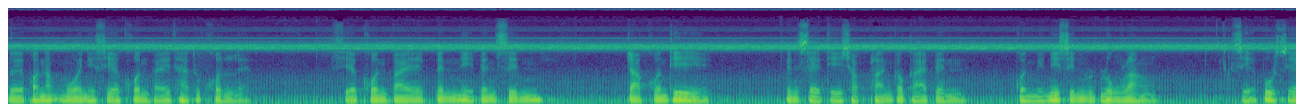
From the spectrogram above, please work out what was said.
โดยเพราะนักมวยนี่เสียคนไปแทบทุกคนเลย เสียคนไปเป็นหนี้เป็นสินจากคนที่เป็นเศรษฐีฉับพลันก็กลายเป็นคนมีหนี้สินลุงรัง เสียผู้เสีย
